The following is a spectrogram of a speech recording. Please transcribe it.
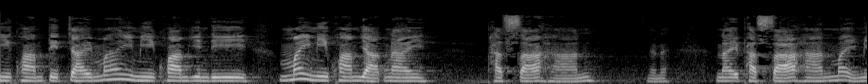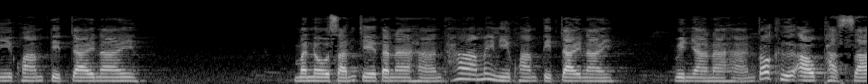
มีความติดใจไม่มีความยินดี ไม่มีความอยากในผัสสาหารเนี่ยนะในผัสสาหารไม่มีความติดใจในมโนสัญเจตนาหาร ถ้าไม่มีความติดใจใน วิญญาณอาหารก็คือเอาผัสสา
